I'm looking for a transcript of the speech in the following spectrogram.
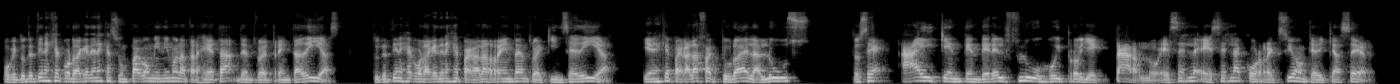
Porque tú te tienes que acordar que tienes que hacer un pago mínimo en la tarjeta dentro de 30 días. Tú te tienes que acordar que tienes que pagar la renta dentro de 15 días. Tienes que pagar la factura de la luz. Entonces, hay que entender el flujo y proyectarlo. Esa es la, esa es la corrección que hay que hacer.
